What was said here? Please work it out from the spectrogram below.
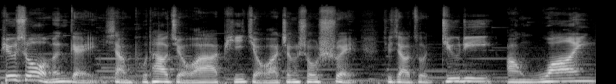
譬如说，我们给像葡萄酒啊、啤酒啊征收税，就叫做 duty on wine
